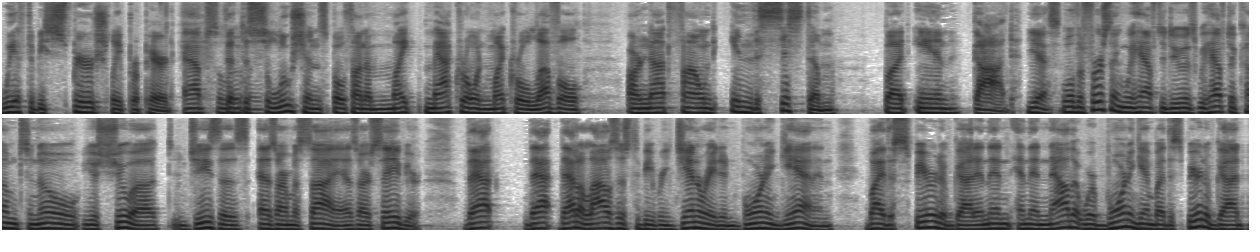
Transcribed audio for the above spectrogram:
we have to be spiritually prepared. Absolutely. That the solutions, both on a mic- macro and micro level, are not found in the system, but in God. Yes. Well, the first thing we have to do is we have to come to know Yeshua, Jesus, as our Messiah, as our Savior. That that that allows us to be regenerated and born again and by the Spirit of God. And then and then now that we're born again by the Spirit of God,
